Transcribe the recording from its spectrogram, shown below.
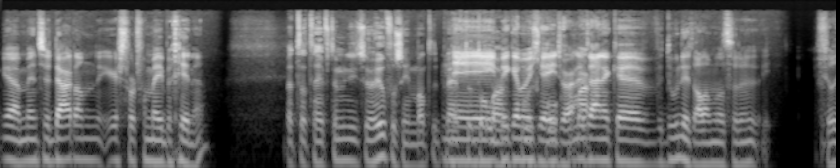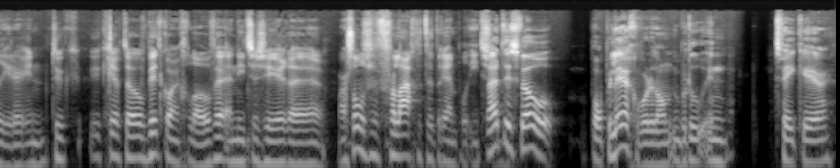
ja, mensen daar dan eerst soort van mee beginnen. Dat, dat heeft hem niet zo heel veel zin, want het blijft nee, de dollar. ik ben het met je eens hoor. Uiteindelijk, uh, we doen dit allemaal omdat we veel eerder in natuurlijk crypto of bitcoin geloven en niet zozeer. Uh, maar soms verlaagt het de drempel iets. Maar het is wel populair geworden dan. Ik bedoel, in twee keer,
